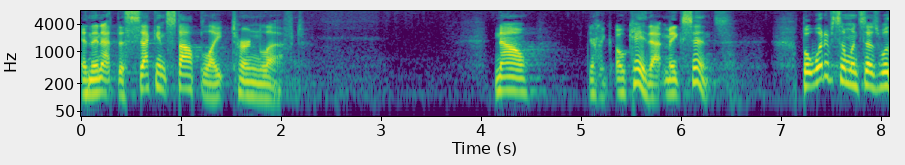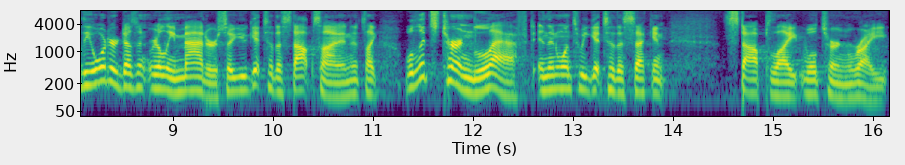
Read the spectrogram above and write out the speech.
and then at the second stoplight, turn left. Now, you're like, okay, that makes sense. But what if someone says, well, the order doesn't really matter? So you get to the stop sign and it's like, well, let's turn left. And then once we get to the second stoplight, we'll turn right.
